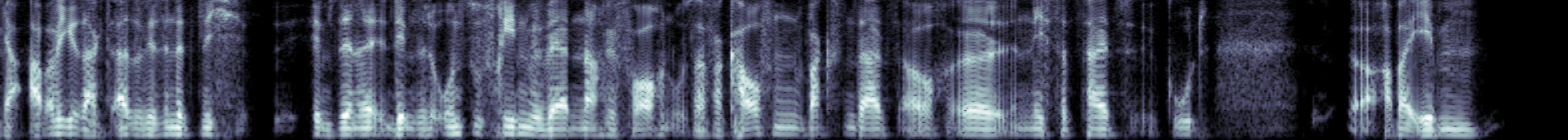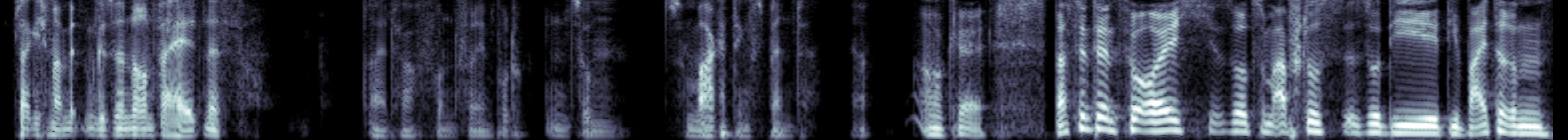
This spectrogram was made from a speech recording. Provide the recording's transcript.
ja, aber wie gesagt, also wir sind jetzt nicht im Sinne, in dem Sinne unzufrieden. Wir werden nach wie vor auch in USA verkaufen, wachsen da jetzt auch äh, in nächster Zeit gut. Aber eben sage ich mal, mit einem gesünderen Verhältnis einfach von, von den Produkten zum, zum Marketing-Spend. Okay. Was sind denn für euch so zum Abschluss so die, die weiteren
